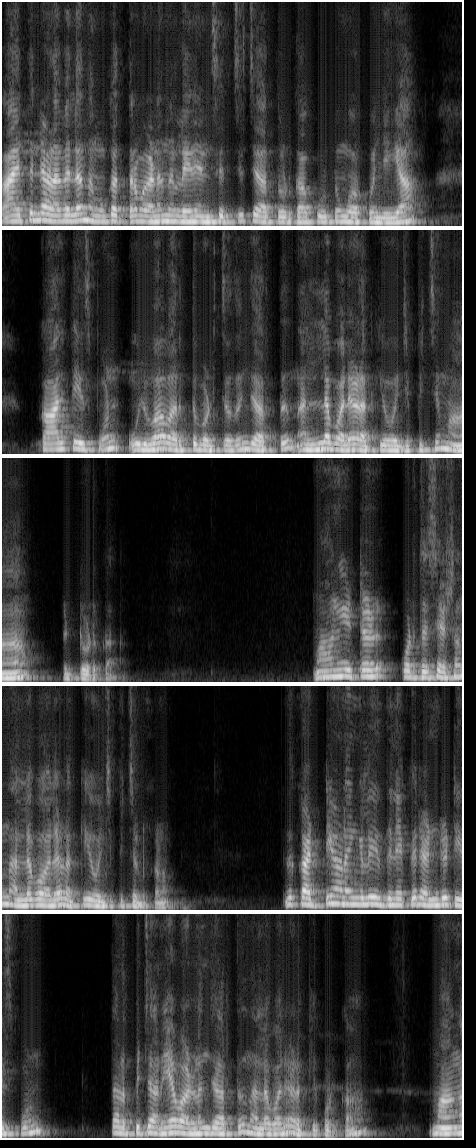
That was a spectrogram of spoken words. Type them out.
കായത്തിന്റെ അളവെല്ലാം നമുക്ക് എത്ര വേണമെന്നുള്ളതിനനുസരിച്ച് ചേർത്ത് കൊടുക്കുക. കൂട്ടും കുറക്കും ചെയ്യുക. കാൽ ടീസ്പൂൺ ഉലുവ വറുത്ത് പൊടിച്ചതും ചേർത്ത് നല്ലപോലെ ഇളക്കി യോജിപ്പിച്ച് മാങ്ങ ഇട്ട് കൊടുക്കുക. മാങ്ങ ഇട്ട് കൊടുത്ത ശേഷം നല്ലപോലെ ഇളക്കി യോജിപ്പിച്ചെടുക്കണം. ഇത് കട്ടിയാണെങ്കിൽ ഇതിലേക്ക് രണ്ട് ടീസ്പൂൺ തിളപ്പിച്ചറിയ വെള്ളം ചേർത്ത് നല്ലപോലെ ഇളക്കി കൊടുക്കുക. മാങ്ങ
